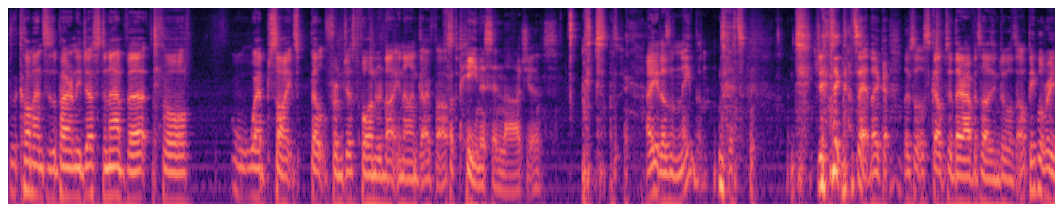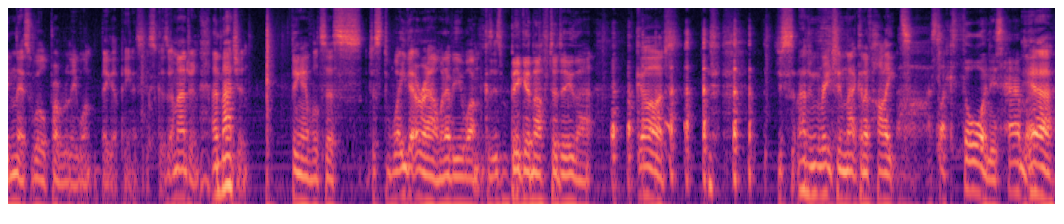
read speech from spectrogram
The comments is apparently just an advert for websites built from just 499 go fast For penis enlargers. he doesn't need them. Do you think that's it? They they've sort of sculpted their advertising towards. Oh, people reading this will probably want bigger penises because imagine, imagine being able to s- just wave it around whenever you want because it's big enough to do that. God, just imagine reaching that kind of height. Oh, it's like Thor and his hammer. Yeah,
